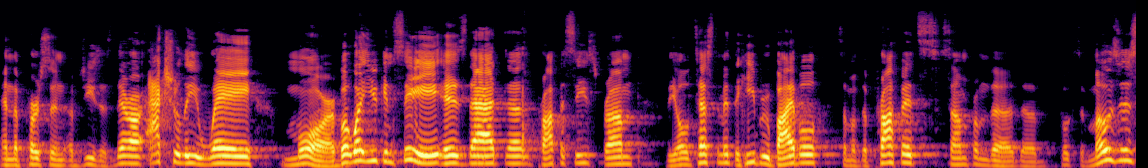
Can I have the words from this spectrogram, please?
and the person of Jesus. There are actually way more. But what you can see is that uh, prophecies from the Old Testament, the Hebrew Bible, some of the prophets, some from the, the books of Moses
